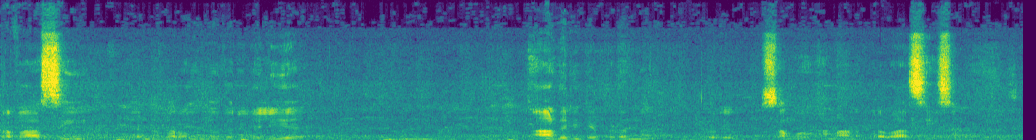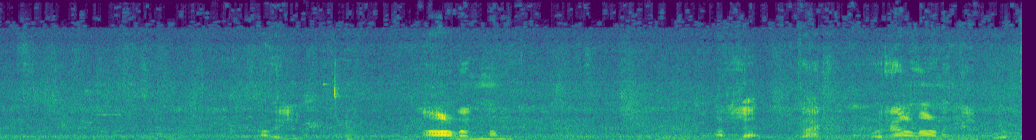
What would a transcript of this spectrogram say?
പ്രവാസി എന്ന് പറയുന്നത് ഒരു വലിയ ആദരിക്കപ്പെടുന്ന ഒരു സമൂഹമാണ് പ്രവാസി സമൂഹം. അതിൽ ആളെണ്ണം അല്ല. കാര്യം ഒരാളാണെങ്കിൽ പോലും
